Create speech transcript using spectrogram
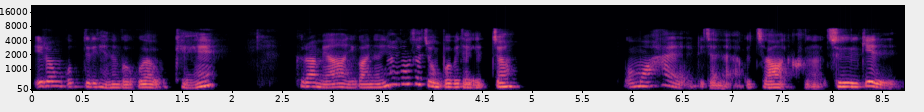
이런 것들이 되는 거고요. 이렇게. 그러면 이거는 형용사지 원법이 되겠죠. 뭐뭐 할이잖아요. 그쵸? 그, 즐길.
